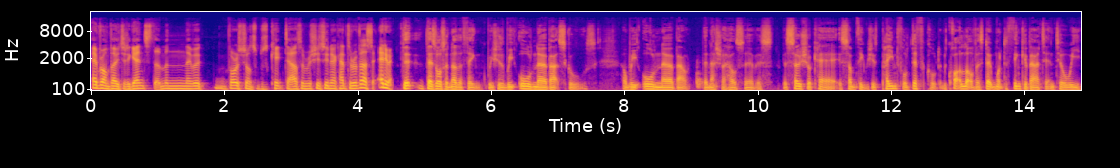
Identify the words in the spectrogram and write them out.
everyone voted against them, and they were Boris Johnson was kicked out, and Rishi Sunak had to reverse it. Anyway, Th- There's also another thing, which is we all know about schools and we all know about the National Health Service. But social care is something which is painful, difficult, and quite a lot of us don't want to think about it until we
